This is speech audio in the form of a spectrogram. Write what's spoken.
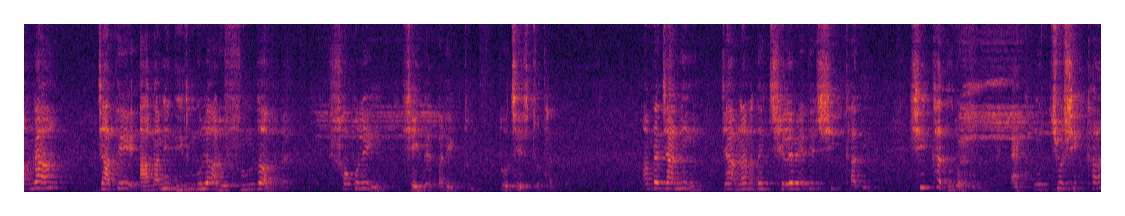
আমরা যাতে আগামী দিনগুলো আরও সুন্দর হয়, সকলেই সেই ব্যাপারে একটু প্রচেষ্ট থাকব। আমরা জানি যে আমরা আমাদের ছেলে মেয়েদের শিক্ষা দিই। শিক্ষা দুরকম। এক উচ্চ শিক্ষা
